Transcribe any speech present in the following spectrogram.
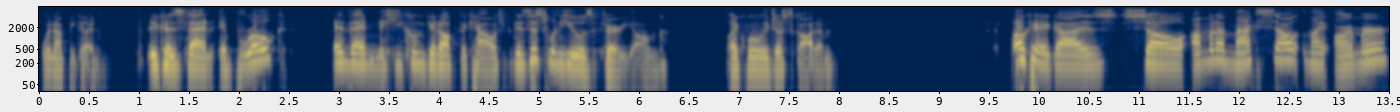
would not be good because then it broke and then he couldn't get off the couch because this one he was very young, like when we just got him. Okay, guys, so I'm gonna max out my armor,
